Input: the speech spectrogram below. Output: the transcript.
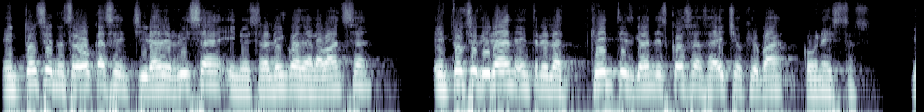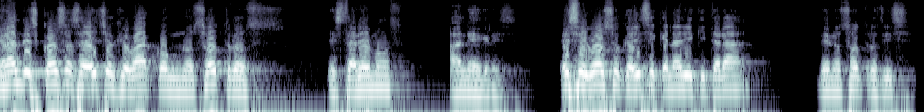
Entonces nuestra boca se henchirá de risa y nuestra lengua de alabanza. Entonces dirán entre las gentes grandes cosas ha hecho Jehová con estos. Grandes cosas ha hecho Jehová con nosotros. Estaremos alegres. Ese gozo que dice que nadie quitará de nosotros, dice.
